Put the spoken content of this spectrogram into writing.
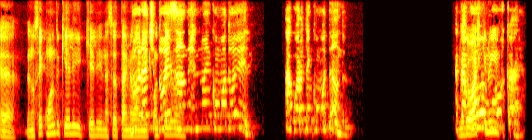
É, eu não sei quando que ele, que ele nessa timeline... Durante dois ele... anos não incomodou ele. Agora tá incomodando. Acabou mas eu acho que amor, não... cara.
